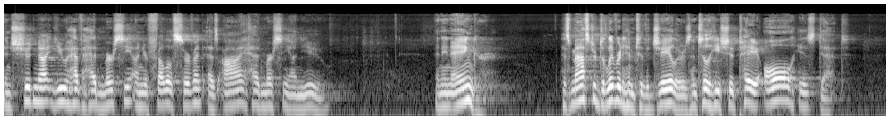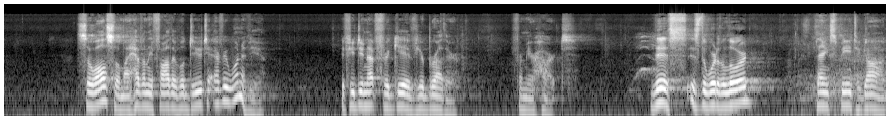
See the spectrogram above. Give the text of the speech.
And should not you have had mercy on your fellow servant as I had mercy on you? And in anger, his master delivered him to the jailers until he should pay all his debt. So also my heavenly Father will do to every one of you if you do not forgive your brother from your heart. This is the word of the Lord. Thanks be to God.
